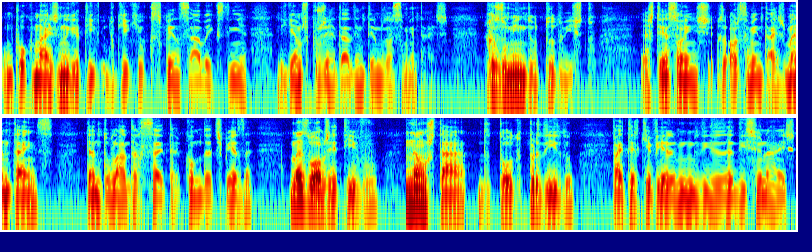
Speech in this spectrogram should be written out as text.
um pouco mais negativo do que aquilo que se pensava e que se tinha, digamos, projetado em termos orçamentais. Resumindo tudo isto, as tensões orçamentais mantêm-se, tanto do lado da receita como da despesa, mas o objetivo não está de todo perdido vai ter que haver medidas adicionais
